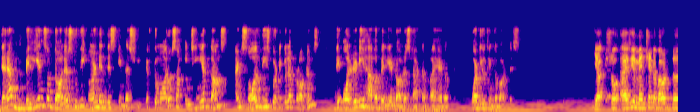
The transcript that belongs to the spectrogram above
there are billions of dollars to be earned in this industry. If tomorrow some engineer comes and solve these particular problems they already have a billion dollar startup ahead of them. What do you think about this yeah so as you mentioned about the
